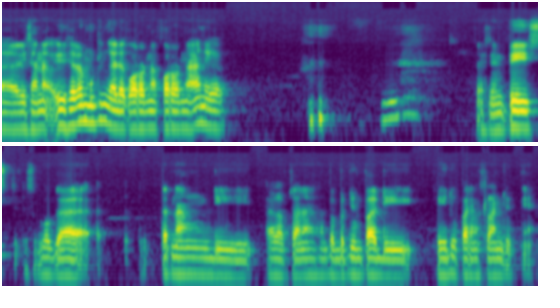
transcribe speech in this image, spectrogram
eh, di sana di sana mungkin nggak ada corona coronaan ya. Rest peace. Semoga tenang di alam sana. Sampai berjumpa di kehidupan yang selanjutnya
